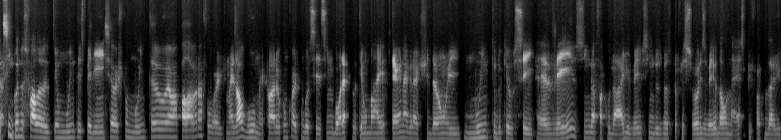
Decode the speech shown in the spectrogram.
assim, quando se fala eu tenho muita experiência, eu acho que muito é uma palavra forte, mas alguma, é claro, eu concordo com você, assim, embora eu tenha uma eterna gratidão e muito do que eu sei é, veio sim da faculdade, veio sim dos meus professores, veio da Unesp, faculdade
